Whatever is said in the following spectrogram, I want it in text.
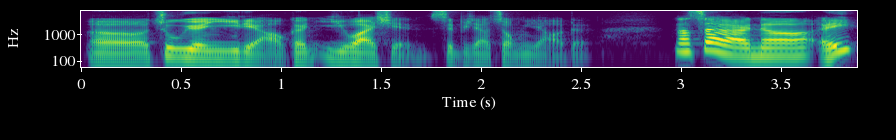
呃住院医疗跟意外险是比较重要的。那再来呢，诶，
